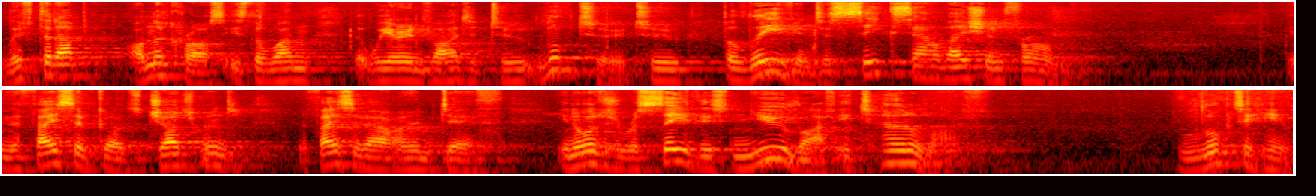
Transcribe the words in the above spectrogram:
lifted up on the cross, is the one that we are invited to look to, to believe in, to seek salvation from. In the face of God's judgment, in the face of our own death, in order to receive this new life, eternal life, Look to him.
